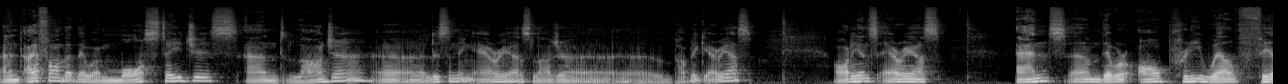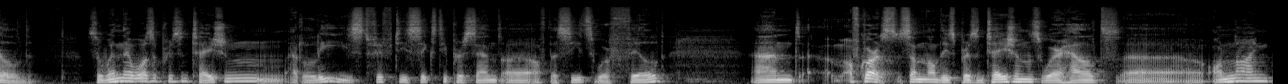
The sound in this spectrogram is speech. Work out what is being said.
And I found that there were more stages and larger uh, listening areas, larger uh, public areas, audience areas and um, they were all pretty well filled. So when there was a presentation, at least 50, 60% uh, of the seats were filled. And um, of course, some of these presentations were held uh, online.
